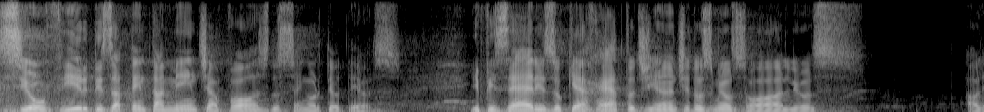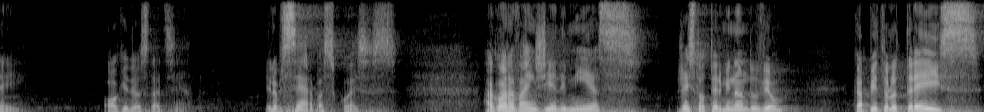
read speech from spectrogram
Se ouvirdes atentamente a voz do Senhor teu Deus, e fizeres o que é reto diante dos meus olhos. Olha aí, olha o que Deus está dizendo. Ele observa as coisas. Agora vai em Jeremias, já estou terminando, viu? Capítulo 3,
